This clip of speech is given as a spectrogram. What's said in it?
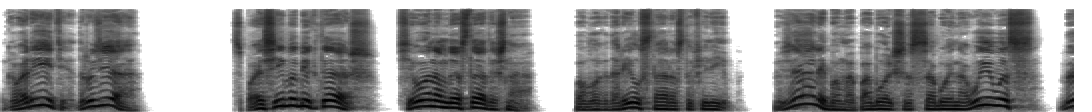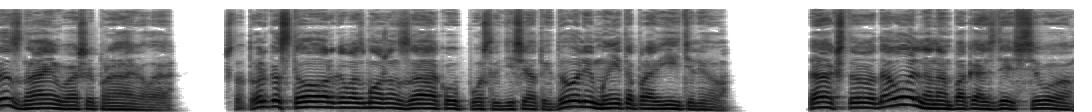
Говорите, друзья. Спасибо, Бекташ. Всего нам достаточно, поблагодарил старосту Филипп. Взяли бы мы побольше с собой на вывоз, да знаем ваши правила, что только с торга возможен закуп после десятой доли мы-то правителю. Так что довольно нам пока здесь всего.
